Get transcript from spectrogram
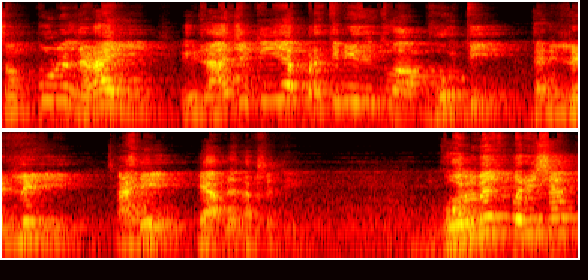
संपूर्ण लढाई ही राजकीय प्रतिनिधित्वाभोवती त्यांनी लढलेली आहे हे आपल्या लक्षात येईल. गोलमेज परिषद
